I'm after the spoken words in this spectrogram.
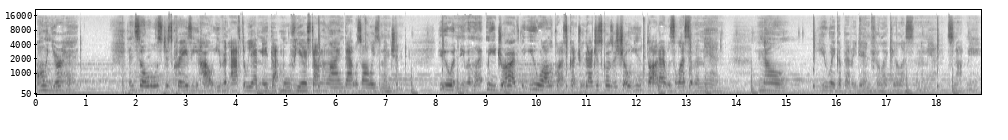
all in your head. And so it was just crazy how even after we had made that move years down the line, that was always mentioned. You wouldn't even let me drive the U-Haul across country. That just goes to show you thought I was less of a man. No, you wake up every day and feel like you're less than a man. It's not me.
